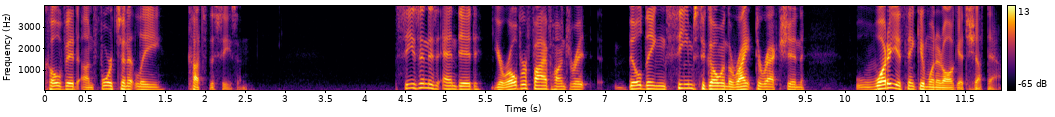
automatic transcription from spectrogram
COVID, unfortunately, cuts the season. Season is ended. You're over 500. Building seems to go in the right direction. What are you thinking when it all gets shut down?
